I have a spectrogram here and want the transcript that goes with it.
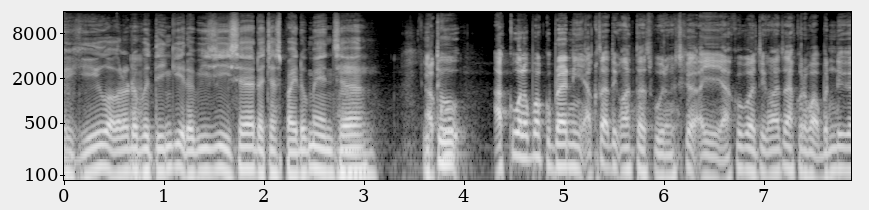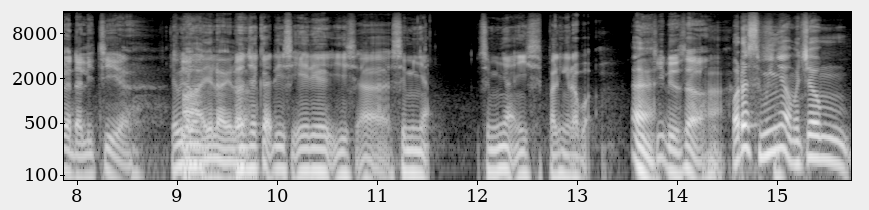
Eh kira kalau dah bertinggi dah busy saya dah macam Spiderman saya. Hmm. Aku Itu aku walaupun aku berani, aku tak tengok atas pun. Aku cakap, "Eh, aku kalau tengok atas aku dapat benda kan dah licin lah." tapi Ah, ah, yelah, yelah. Orang cakap this area is uh, seminyak. Seminyak is paling rabak. Eh. Serius lah. Padahal seminyak macam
